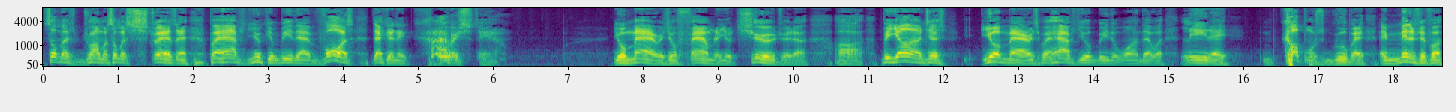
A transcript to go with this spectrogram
so much drama, so much stress, and perhaps you can be that voice that can encourage them your marriage, your family, your children, uh, uh, beyond just your marriage, perhaps you'll be the one that will lead a couples group, a, a ministry for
